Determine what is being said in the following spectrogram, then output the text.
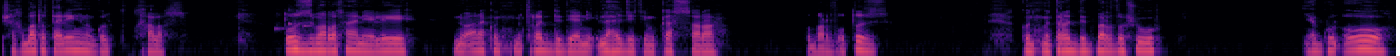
شخبطت عليه وقلت خلاص. طز مرة ثانية ليه؟ إنه أنا كنت متردد يعني لهجتي مكسرة وبرضو طز. كنت متردد برضو شو؟ يقول أوه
